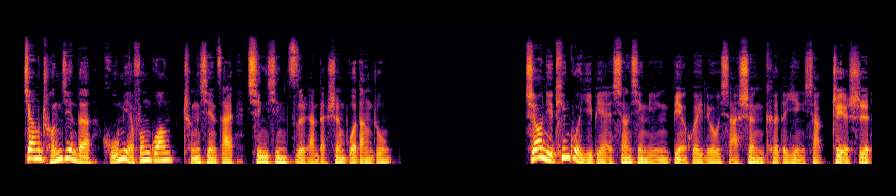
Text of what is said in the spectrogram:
将纯净的湖面风光呈现在清新自然的声波当中。只要你听过一遍，相信您便会留下深刻的印象。这也是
